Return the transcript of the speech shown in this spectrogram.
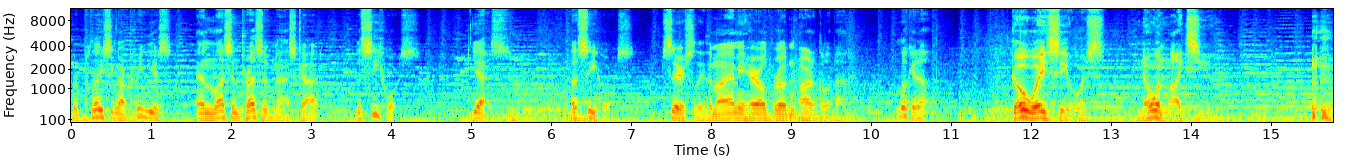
replacing our previous and less impressive mascot, the Seahorse. Yes, a seahorse. Seriously, the Miami Herald wrote an article about it. Look it up. Go away, Seahorse. No one likes you.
